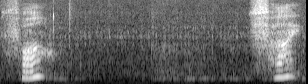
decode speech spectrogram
four five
